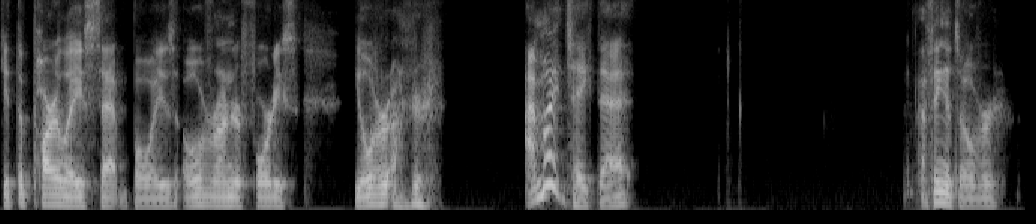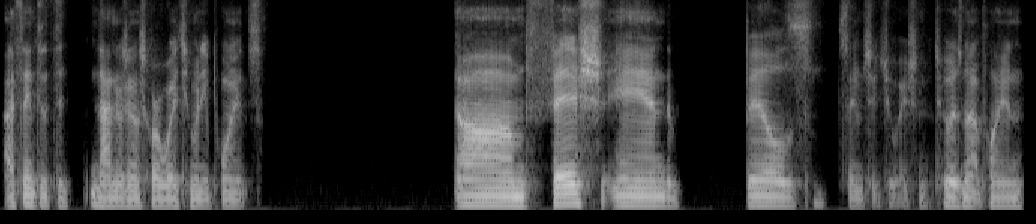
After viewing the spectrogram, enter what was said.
Get the parlay set, boys. Over under 40. The over under. I might take that. I think it's over. I think that the Niners are going to score way too many points. Um, Fish and Bills, same situation. Tua is not playing.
